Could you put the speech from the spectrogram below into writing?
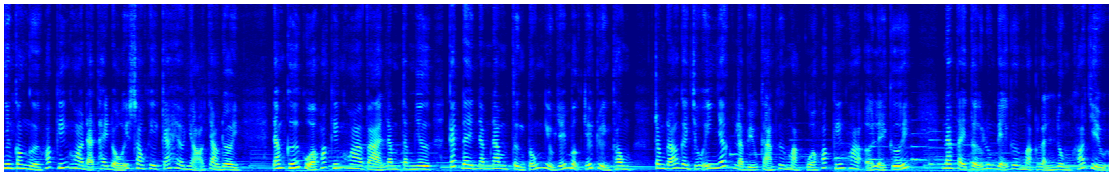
Nhưng con người Hoắc Kiến Hoa đã thay đổi sau khi cá heo nhỏ chào đời. Đám cưới của Hoắc Kiến Hoa và Lâm Tâm Như cách đây 5 năm từng tốn nhiều giấy mực giới truyền thông, trong đó gây chú ý nhất là biểu cảm gương mặt của Hoắc Kiến Hoa ở lễ cưới. Nam tài tử luôn để gương mặt lạnh lùng khó chịu,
